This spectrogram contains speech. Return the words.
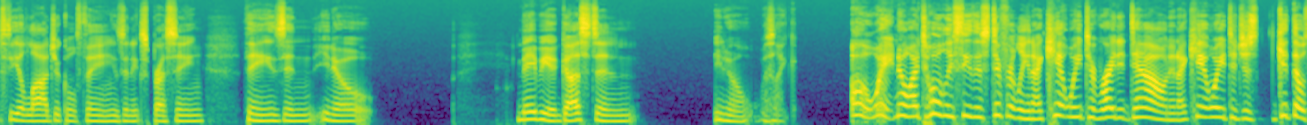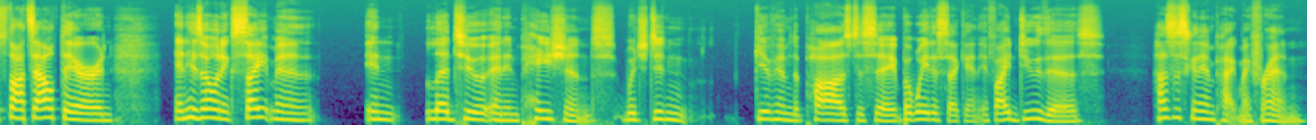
theological things, and expressing things, and, you know, maybe Augustine, you know, was like, oh, wait, no, I totally see this differently, and I can't wait to write it down, and I can't wait to just get those thoughts out there. And, and his own excitement in led to an impatience which didn't give him the pause to say but wait a second if i do this how's this going to impact my friend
